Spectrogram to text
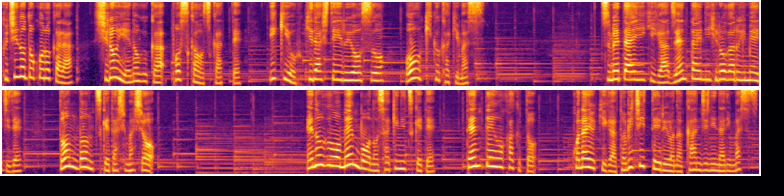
口のところから白い絵の具かポスカを使って息を吹き出している様子を大きく描きます。冷たい息が全体に広がるイメージでどんどん付け足しましょう。絵の具を綿棒の先につけて点々を描くと粉雪が飛び散っているような感じになります。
